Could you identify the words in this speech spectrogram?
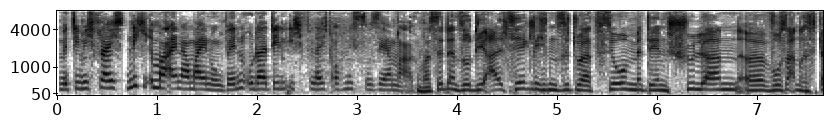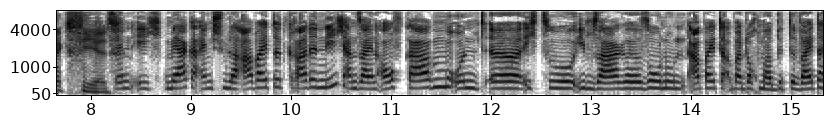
mit dem ich vielleicht nicht immer einer Meinung bin oder den ich vielleicht auch nicht so sehr mag. Was sind denn so die alltäglichen Situationen mit den Schülern, äh, wo es an Respekt fehlt? Wenn ich merke, ein Schüler arbeitet gerade nicht an seinen Aufgaben und äh, ich zu ihm sage, sage, so, nun arbeite aber doch mal bitte weiter.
